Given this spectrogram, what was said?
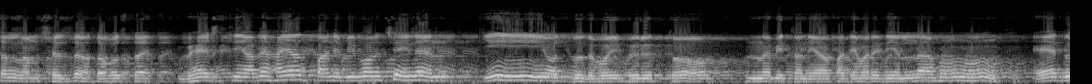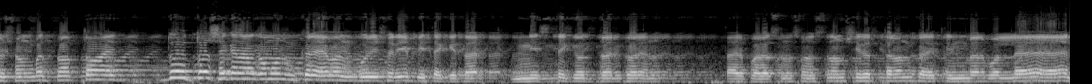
সাল্লাম অবস্থায় ভেস্তি আবে হায়াত পানি বিবর ছিলেন কি অদ্ভুত বৈপরীত্য। নবী তানিয়া ফাতেমা রাদিয়াল্লাহু এ প্রাপ্ত হয় দ্রুত সেখানে আগমন করে এবং বুড়ি সরিয়ে পিতাকে তার নিচ থেকে উদ্ধার করেন। তারপর রসুলাম শিরোত্তরণ করে তিনবার বললেন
